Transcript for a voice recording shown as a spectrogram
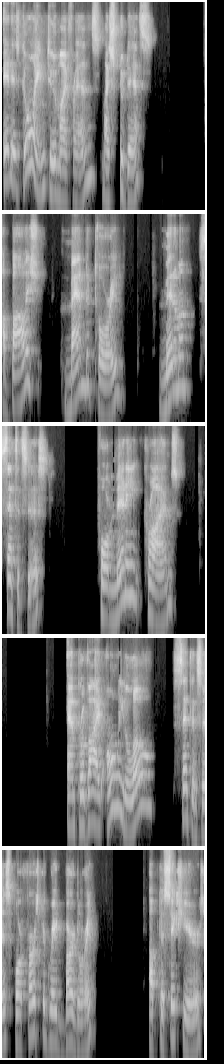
It is going to, my friends, my students, abolish mandatory minimum sentences for many crimes and provide only low sentences for first degree burglary, up to six years,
